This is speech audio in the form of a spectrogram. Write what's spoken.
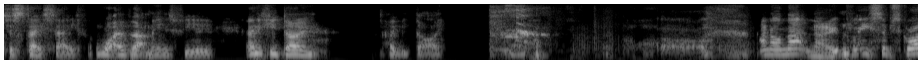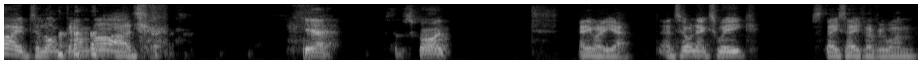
Just stay safe, whatever that means for you. And if you don't, hope you die. And on that note, please subscribe to Lockdown Marge. Yeah, subscribe. anyway, yeah. Until next week, stay safe, everyone.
